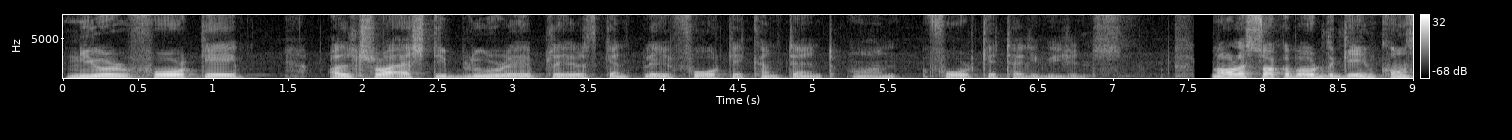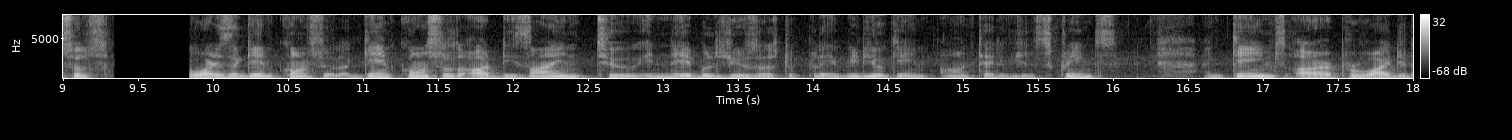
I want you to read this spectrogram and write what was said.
Newer 4K Ultra HD Blu-ray players can play 4K content on 4K televisions. Now let's talk about the game consoles. What is a game console? Game consoles are designed to enable users to play video game on television screens and games are provided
